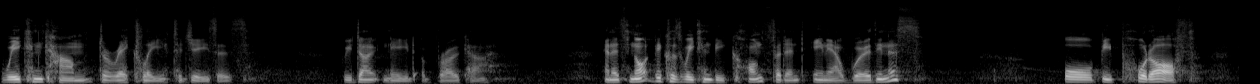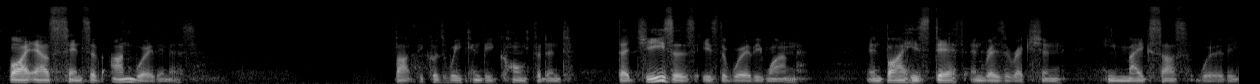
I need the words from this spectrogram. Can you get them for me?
we can come directly to Jesus. We don't need a broker. And it's not because we can be confident in our worthiness or be put off by our sense of unworthiness, but because we can be confident that Jesus is the worthy one, and by his death and resurrection, he makes us worthy.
